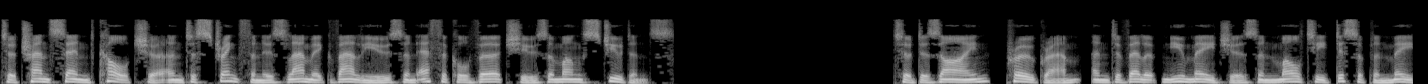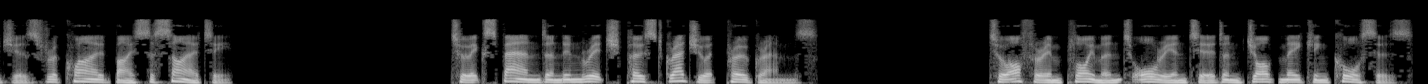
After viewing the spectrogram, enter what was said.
To transcend culture and to strengthen Islamic values and ethical virtues among students to design, program, and develop new majors and multi-discipline majors required by society. To expand and enrich postgraduate programs. To offer employment-oriented and job-making courses.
